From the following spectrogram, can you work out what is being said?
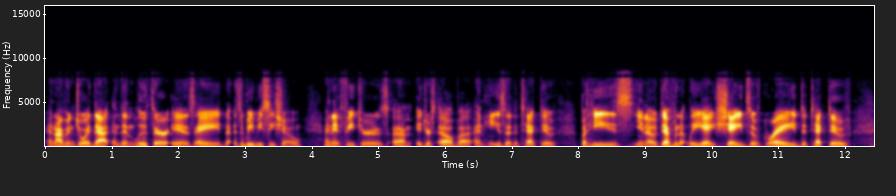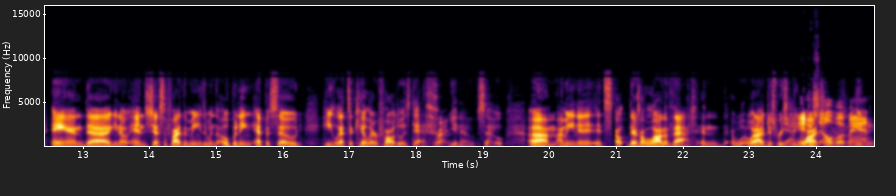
and I've enjoyed that. And then Luther is a it's a BBC show, and it features um, Idris Elba, and he's a detective, but he's you know definitely a shades of gray detective, and uh, you know ends justify the means. And in the opening episode, he lets a killer fall to his death. Right. You know, so um, I mean, it, it's oh, there's a lot of that, and w- what I just Yeah, recently Idris watched. Elba, man,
